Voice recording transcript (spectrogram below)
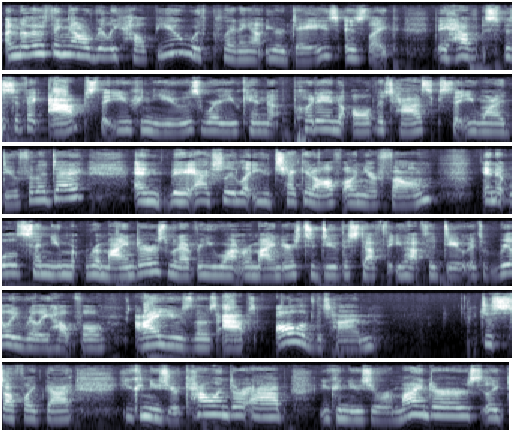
Another thing that'll really help you with planning out your days is like they have specific apps that you can use where you can put in all the tasks that you want to do for the day and they actually let you check it off on your phone and it will send you reminders whenever you want reminders to do the stuff that you have to do. It's really really helpful. I use those apps all of the time just stuff like that. You can use your calendar app, you can use your reminders, like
